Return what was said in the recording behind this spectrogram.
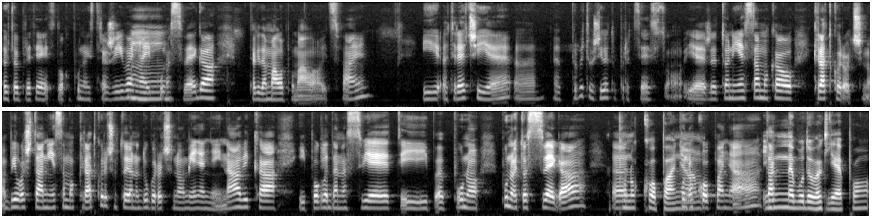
kako to je prijateljica, toliko puno istraživanja i Mm. puno svega, tako da malo po malo it's fine. I e, treći je, uh, probajte uživati u procesu, jer to nije samo kao kratkoročno. Bilo šta nije samo kratkoročno, to je ono dugoročno mijenjanje i navika i pogleda na svijet i e, puno, puno je to svega. e, Puno kopanja. puno kopanja. I Tak- ne bude uvijek lijepo.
